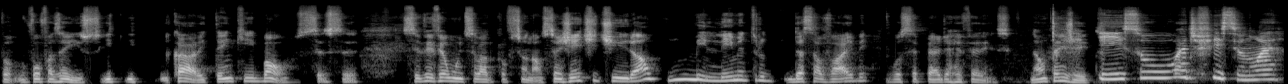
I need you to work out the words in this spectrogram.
vou fazer isso. E, e cara, e tem que, bom, você viveu muito esse lado profissional. Se a gente tirar um milímetro dessa vibe, você perde a referência. Não tem jeito. E isso é difícil, não é?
